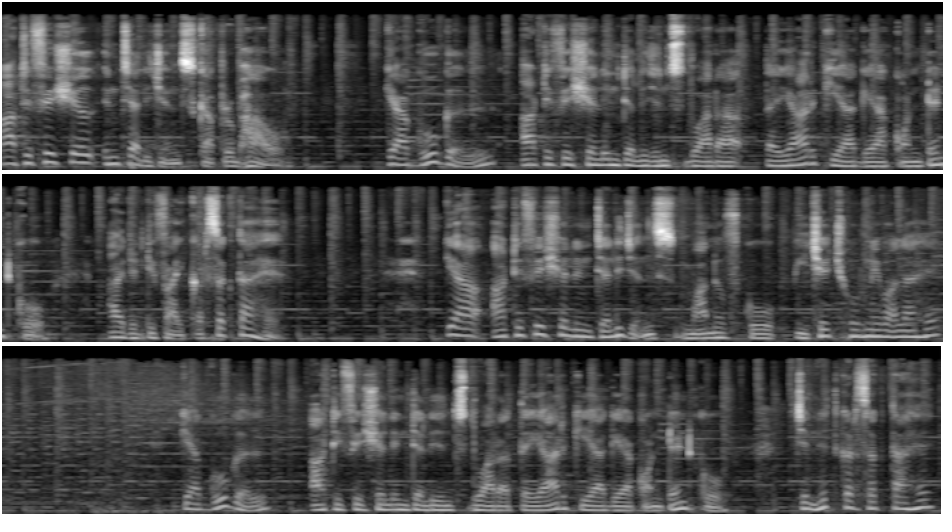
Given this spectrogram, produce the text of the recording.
आर्टिफिशियल इंटेलिजेंस का प्रभाव। क्या गूगल आर्टिफिशियल इंटेलिजेंस द्वारा तैयार किया गया कंटेंट को आइडेंटिफाई कर सकता है? क्या आर्टिफिशियल इंटेलिजेंस मानव को पीछे छोड़ने वाला है? क्या गूगल आर्टिफिशियल इंटेलिजेंस द्वारा तैयार किया गया कंटेंट को चिन्हित कर सकता है?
